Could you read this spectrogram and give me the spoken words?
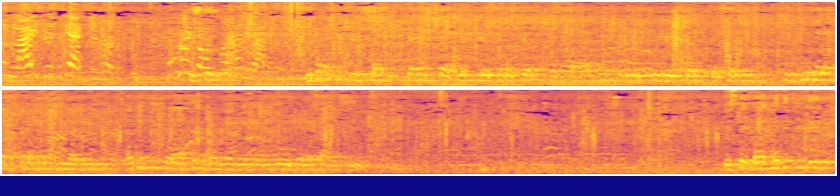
मलाई मजा लाग्यो युनिक लाग्यो कि फोर व्हिलर होइन यो हेर्नु त कति रमाइलो ए हो। कि ए सजिलो रहेछ अनि गियर नहुँदाखेरि एकदम लाइट रहेछ क्या एक्सिडेन्ट यस्तै बागमती प्रदेश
